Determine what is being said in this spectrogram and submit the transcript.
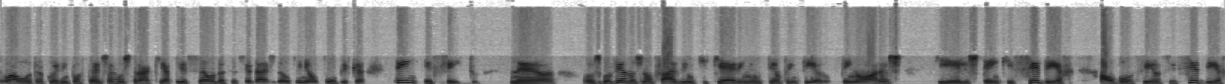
a, outra coisa importante é mostrar que a pressão da sociedade, da opinião pública, tem efeito. Né? Os governos não fazem o que querem o tempo inteiro. Tem horas que eles têm que ceder ao bom senso e ceder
